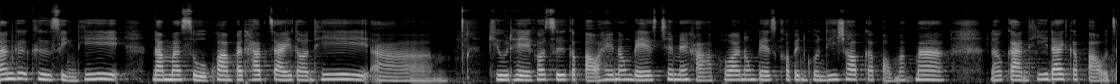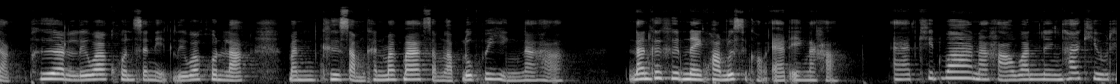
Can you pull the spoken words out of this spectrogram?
นั่นก็คือสิ่งที่นำมาสู่ความประทับใจตอนที่คิวเทเขาซื้อกระเป๋าให้น้องเบสใช่ไหมคะ เพราะว่าน้องเบสเขาเป็นคนที่ชอบกระเป๋ามากๆ แล้วการที่ได้กระเป๋าจากเพื่อนหรือว่าคนสนิทหรือว่าคนรัก มันคือสำคัญมากๆสำหรับลูกผู้หญิงนะคะ นั่นก็คือในความรู้สึกของแอดเองนะคะ แอดคิดว่านะคะวันหนึ่งถ้าคิวเท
